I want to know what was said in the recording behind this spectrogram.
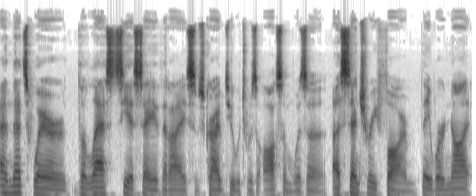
And that's where the last CSA that I subscribed to, which was awesome, was a, a Century Farm. They were not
